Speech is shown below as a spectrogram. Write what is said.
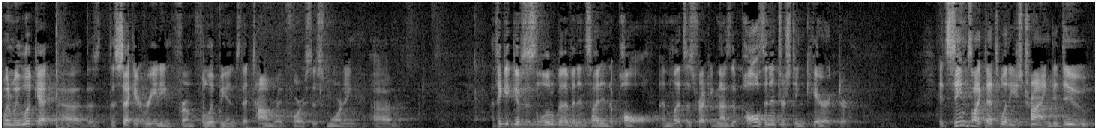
When we look at uh, the, the, second reading from Philippians that Tom read for us this morning, um, I think it gives us a little bit of an insight into Paul and lets us recognize that Paul's an interesting character. It seems like that's what he's trying to do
